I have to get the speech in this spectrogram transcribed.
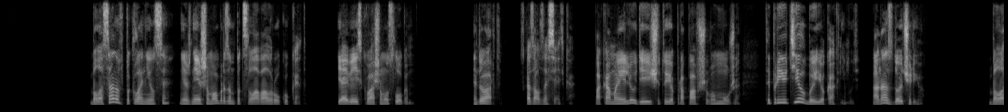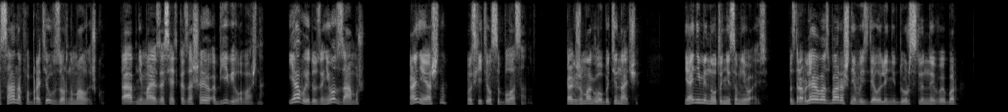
Баласанов поклонился, нежнейшим образом поцеловал руку Кэт. «Я весь к вашим услугам». «Эдуард», — сказал Засядько, — «пока мои люди ищут ее пропавшего мужа, ты приютил бы ее как-нибудь, она с дочерью». Баласанов обратил взор на малышку. Та, обнимая Засядько за шею, объявила важно. «Я выйду за него замуж». «Конечно», — восхитился Баласанов. «Как же могло быть иначе? Я ни минуты не сомневаюсь. Поздравляю вас, барышня, вы сделали недурственный выбор».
